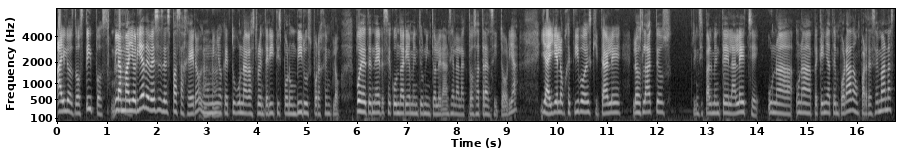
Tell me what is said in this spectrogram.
hay los dos tipos. La mayoría de veces es pasajero. En un niño que tuvo una gastroenteritis por un virus, por ejemplo, puede tener secundariamente una intolerancia a la lactosa transitoria. Y ahí el objetivo es quitarle los lácteos principalmente la leche, una, una pequeña temporada, un par de semanas,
